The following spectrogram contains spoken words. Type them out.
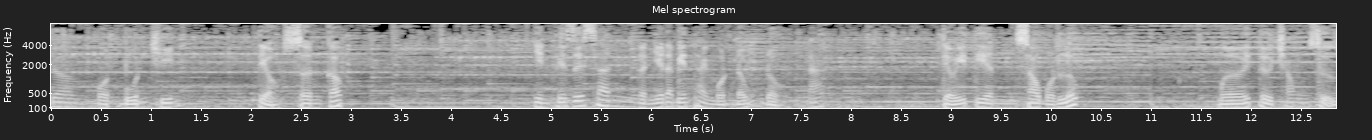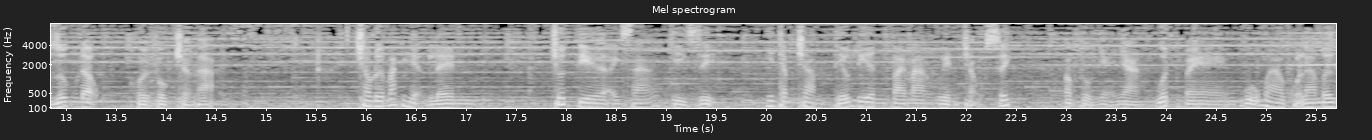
chương 149 Tiểu Sơn Cốc. Nhìn phía dưới sân gần như đã biến thành một đống đổ nát. Tiểu Y Tiên sau một lúc Mới từ trong sự rung động hồi phục trở lại. Trong đôi mắt hiện lên Chút tia ánh sáng kỳ dị, Nhìn chăm chăm thiếu liên vai mang huyền trọng xích Ngọc thủ nhẹ nhàng vuốt về vũ mao của La Mưng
